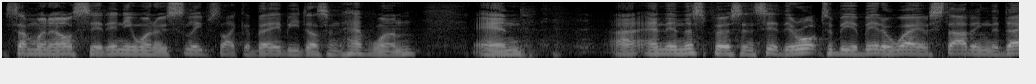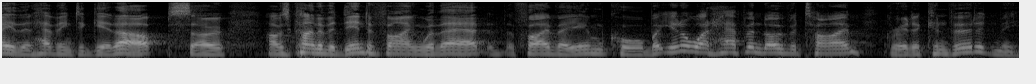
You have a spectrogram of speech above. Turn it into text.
someone else said anyone who sleeps like a baby doesn't have one. And uh, and then this person said there ought to be a better way of starting the day than having to get up. So I was kind of identifying with that at the 5 a.m. call. But you know what happened over time? Greta converted me.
